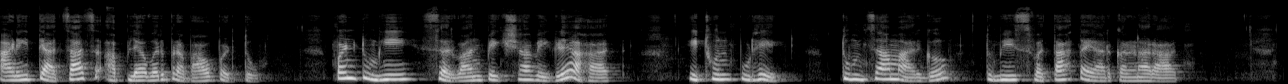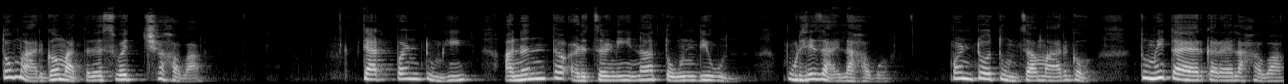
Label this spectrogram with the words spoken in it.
आणि त्याचाच आपल्यावर प्रभाव पडतो. पण तुम्ही सर्वांपेक्षा वेगळे आहात. इथून पुढे तुमचा मार्ग तुम्ही स्वतः तयार करणार आहात. तो मार्ग मात्र स्वच्छ हवा. त्यात पण तुम्ही अनंत अडचणींना तोंड देऊन पुढे जायला हवं. पण तो तुमचा मार्ग तुम्ही तयार करायला हवा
